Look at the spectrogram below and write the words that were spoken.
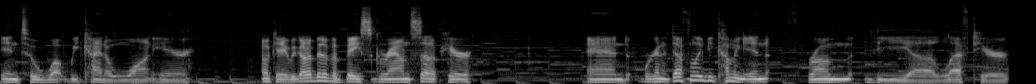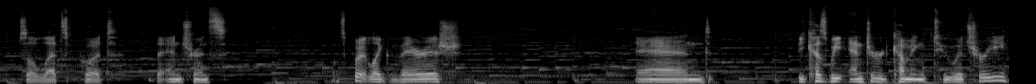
into what we kind of want here. Okay, we got a bit of a base ground set up here. And we're going to definitely be coming in from the uh, left here. So let's put the entrance, let's put it like there-ish. And because we entered coming to a tree,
